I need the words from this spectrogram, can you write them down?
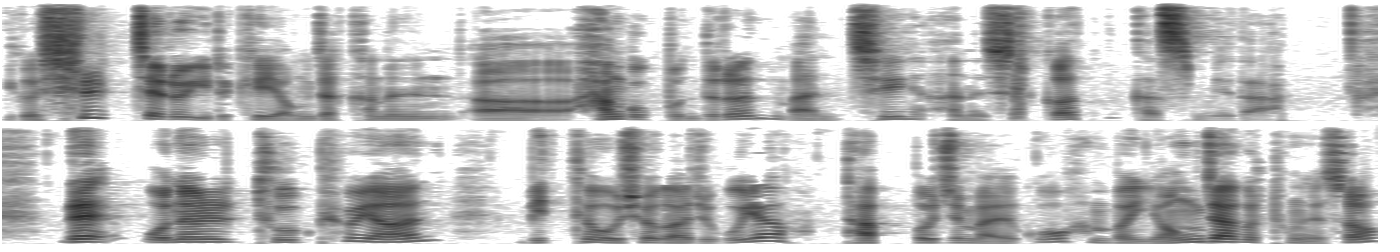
이거 실제로 이렇게 영작하는 아, 한국 분들은 많지 않으실 것 같습니다. 네, 오늘 두 표현 밑에 오셔가지고요. 답 보지 말고 한번 영작을 통해서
